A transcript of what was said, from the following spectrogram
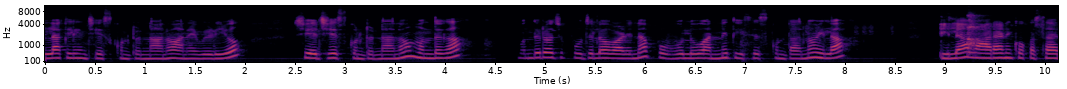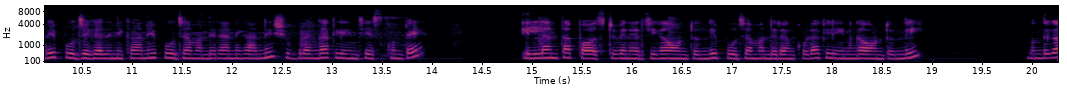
ఎలా క్లీన్ చేసుకుంటున్నాను అనే వీడియో షేర్ చేసుకుంటున్నాను. ముందుగా ముందు రోజు పూజలో వాడిన పువ్వులు అన్నీ తీసేసుకుంటాను ఇలా. ఇలా వారానికి ఒకసారి పూజ గదిని కానీ పూజా మందిరాన్ని కానీ శుభ్రంగా క్లీన్ చేసుకుంటే ఇల్లంతా పాజిటివ్ ఎనర్జీగా ఉంటుంది. పూజా మందిరం కూడా క్లీన్గా ఉంటుంది. ముందుగా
